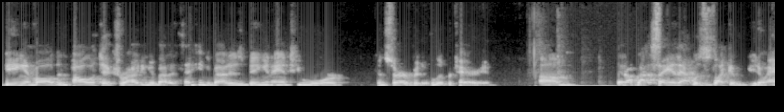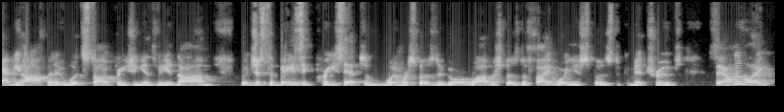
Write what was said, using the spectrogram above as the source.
being involved in politics, writing about it, thinking about it, is being an anti-war conservative, libertarian. Um, and I'm not saying that was like a you know Abby Hoffman at Woodstock preaching against Vietnam, but just the basic precepts of when we're supposed to go or why we're supposed to fight, where you're supposed to commit troops, sounded like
